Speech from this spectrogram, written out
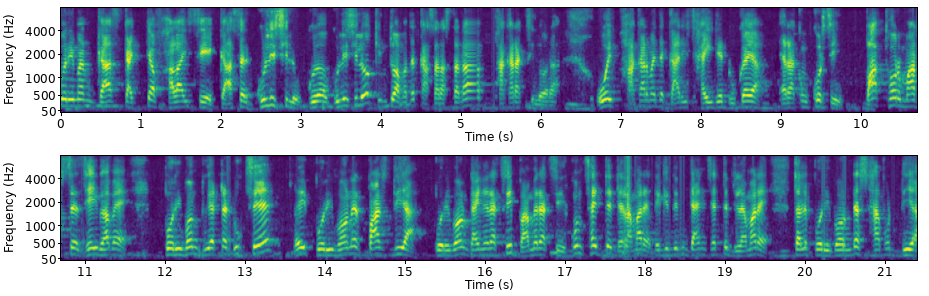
পরিমাণ গাছ কাটটা ফালাইছে, গাছের গুলি ছিল গুলি ছিল, কিন্তু আমাদের কাঁচা রাস্তাটা ফাঁকা রাখছিল ওরা। ওই ফাঁকার মধ্যে গাড়ি সাইডে ঢুকাইয়া এরকম করছি, পাথর মারছে যেইভাবে, পরিবহন দুই একটা ঢুকছে, এই পরিবহনের পাশ দিয়া পরিবহন ডাইনে রাখছি, বামে রাখছি, কোন সাইডে ঢেলা মারে? দেখি তুমি ডাইন সাইডে ঢেলা মারে, তাহলে পরিবহনটা সাপোর্ট দিয়া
